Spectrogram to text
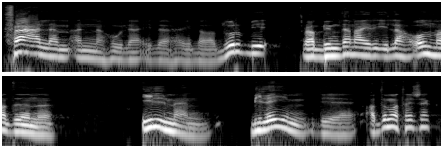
فَعْلَمْ اَنَّهُ لَا اِلَٰهَ illallah. Dur bir Rabbimden ayrı ilah olmadığını ilmen bileyim diye adım atacak.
